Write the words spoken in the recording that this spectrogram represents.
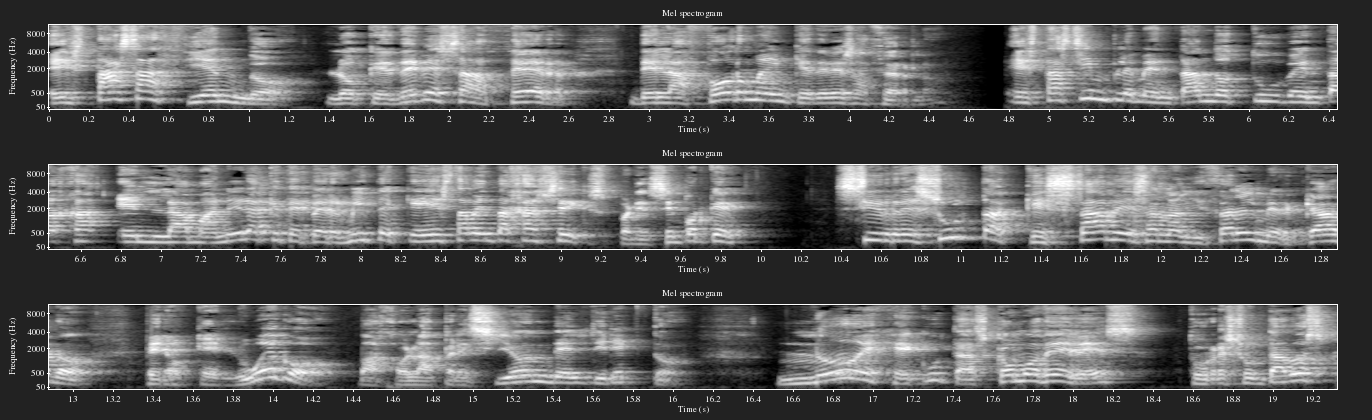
¿Estás haciendo lo que debes hacer de la forma en que debes hacerlo? ¿Estás implementando tu ventaja en la manera que te permite que esta ventaja se exprese? Porque si resulta que sabes analizar el mercado, pero que luego, bajo la presión del directo, no ejecutas como debes, tus resultados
